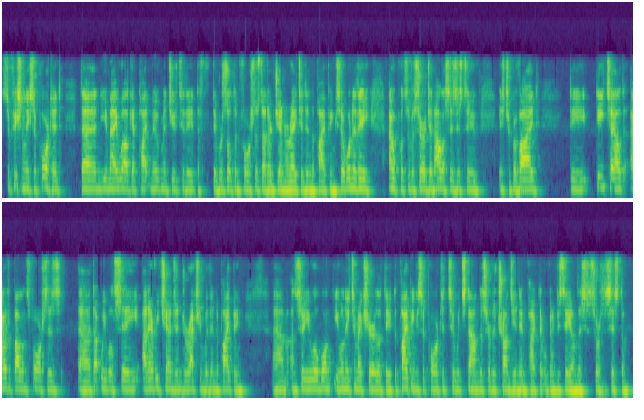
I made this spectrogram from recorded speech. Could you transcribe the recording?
sufficiently supported, then you may well get pipe movement due to the, the, the, resultant forces that are generated in the piping. So one of the outputs of a surge analysis is to is to provide the detailed out of balance forces uh, that we will see at every change in direction within the piping. Um, and so you will want you will need to make sure that the, the piping is supported to withstand the sort of transient impact that we're going to see on this sort of system.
